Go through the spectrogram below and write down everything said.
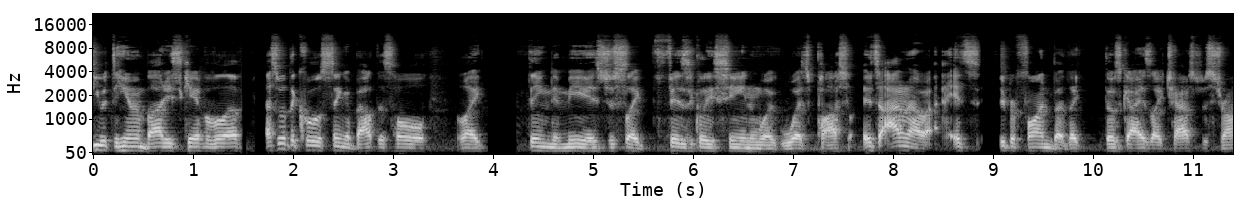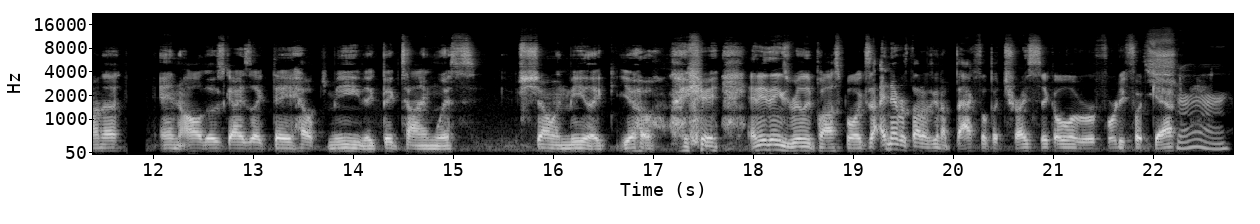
see what the human body is capable of. That's what the coolest thing about this whole like thing to me is just like physically seeing what what's possible. It's I don't know, it's super fun, but like those guys like Travis Pastrana and all those guys like they helped me like big time with showing me like yo like anything's really possible because I never thought I was gonna backflip a tricycle over a forty foot gap. Sure.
